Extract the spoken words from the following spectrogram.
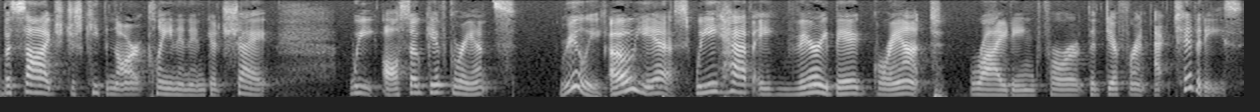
besides just keeping the art clean and in good shape. We also give grants. Really? Oh, yes. We have a very big grant writing for the different activities,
